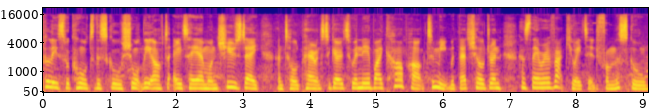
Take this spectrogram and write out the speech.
Police were called to the school shortly after 8 a.m. on Tuesday and told parents to go to a nearby car park to meet with their children as they were evacuated from the school.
